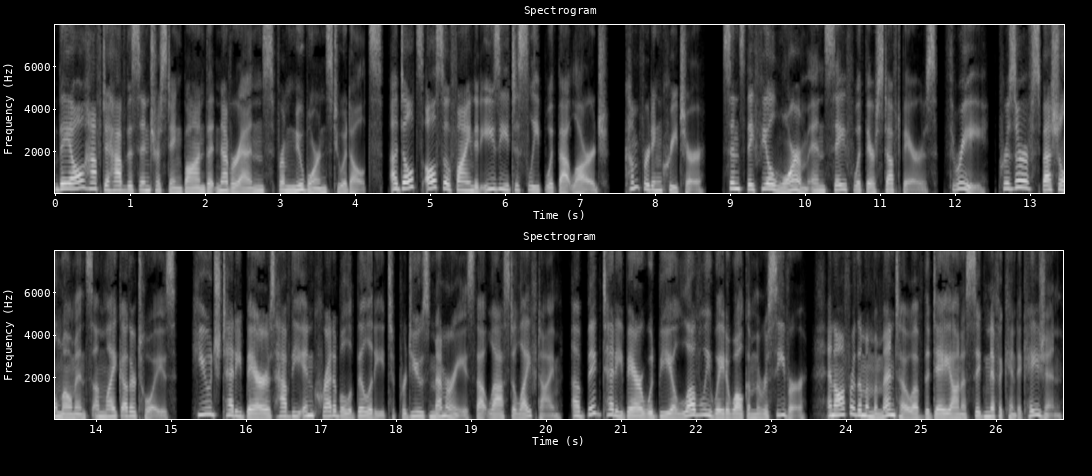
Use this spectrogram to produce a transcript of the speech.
They all have to have this interesting bond that never ends, from newborns to adults. Adults also find it easy to sleep with that large, comforting creature since they feel warm and safe with their stuffed bears. 3. Preserve special moments unlike other toys. Huge teddy bears have the incredible ability to produce memories that last a lifetime. A big teddy bear would be a lovely way to welcome the receiver and offer them a memento of the day on a significant occasion,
